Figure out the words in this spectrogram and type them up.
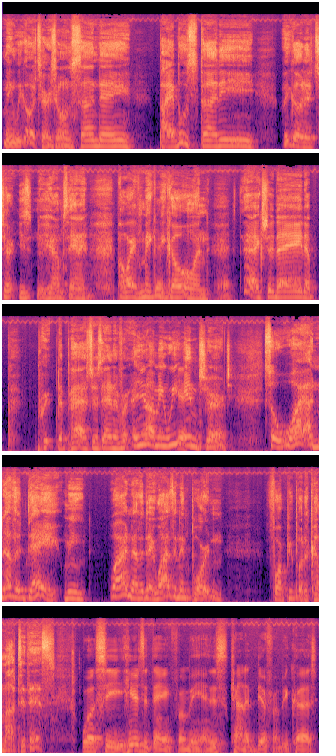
I mean, we go to church on Sunday, Bible study. We go to church. You hear what I'm saying? My wife make me go on the extra day, the pre- the pastor's anniversary. You know, what I mean, we Yeah. in church. So why another day? I mean, why another day? Why is it important for people to come out to this? Well, see, here's the thing for me, and this is kind of different because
